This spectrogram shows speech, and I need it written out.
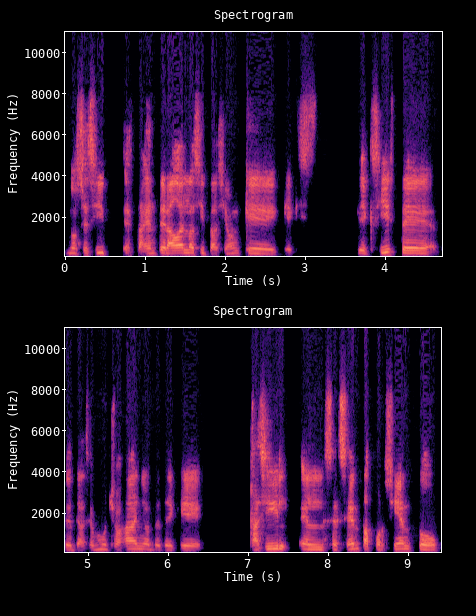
no sé si estás enterado de la situación que, que, existe desde hace muchos años, desde que casi el 60%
